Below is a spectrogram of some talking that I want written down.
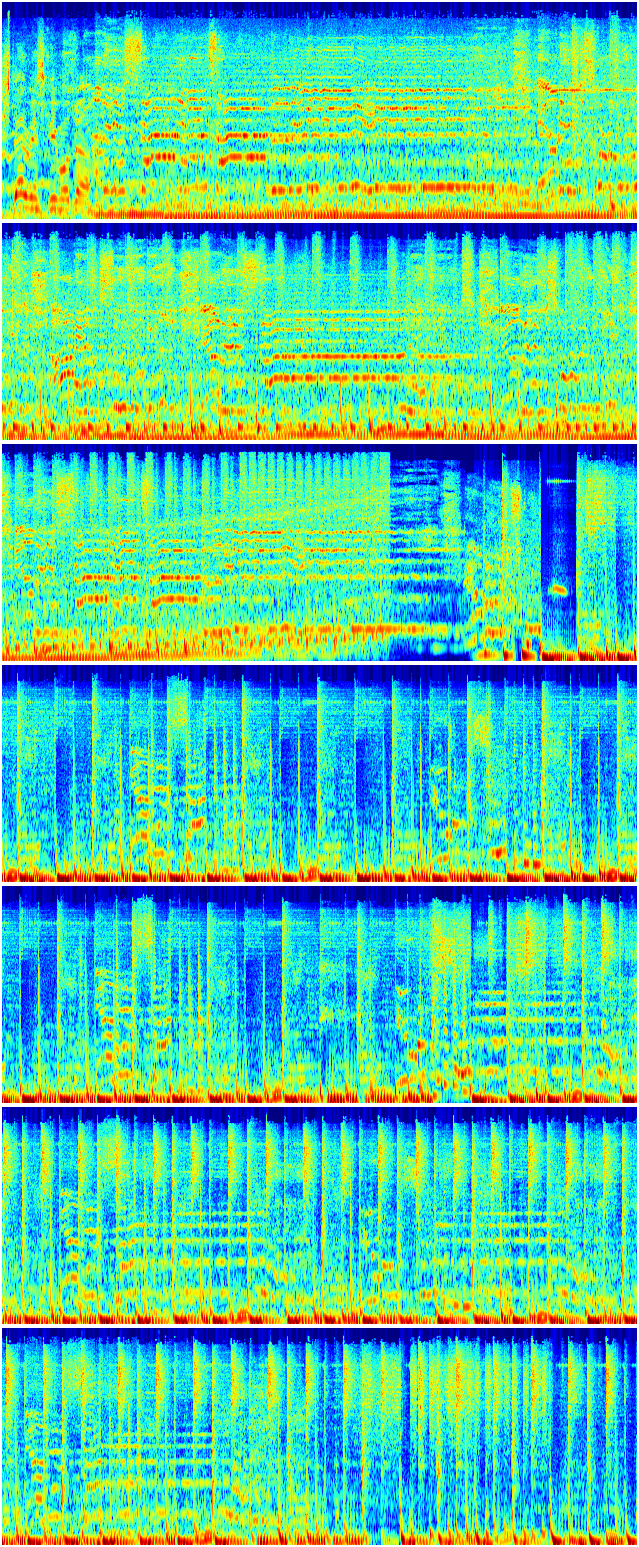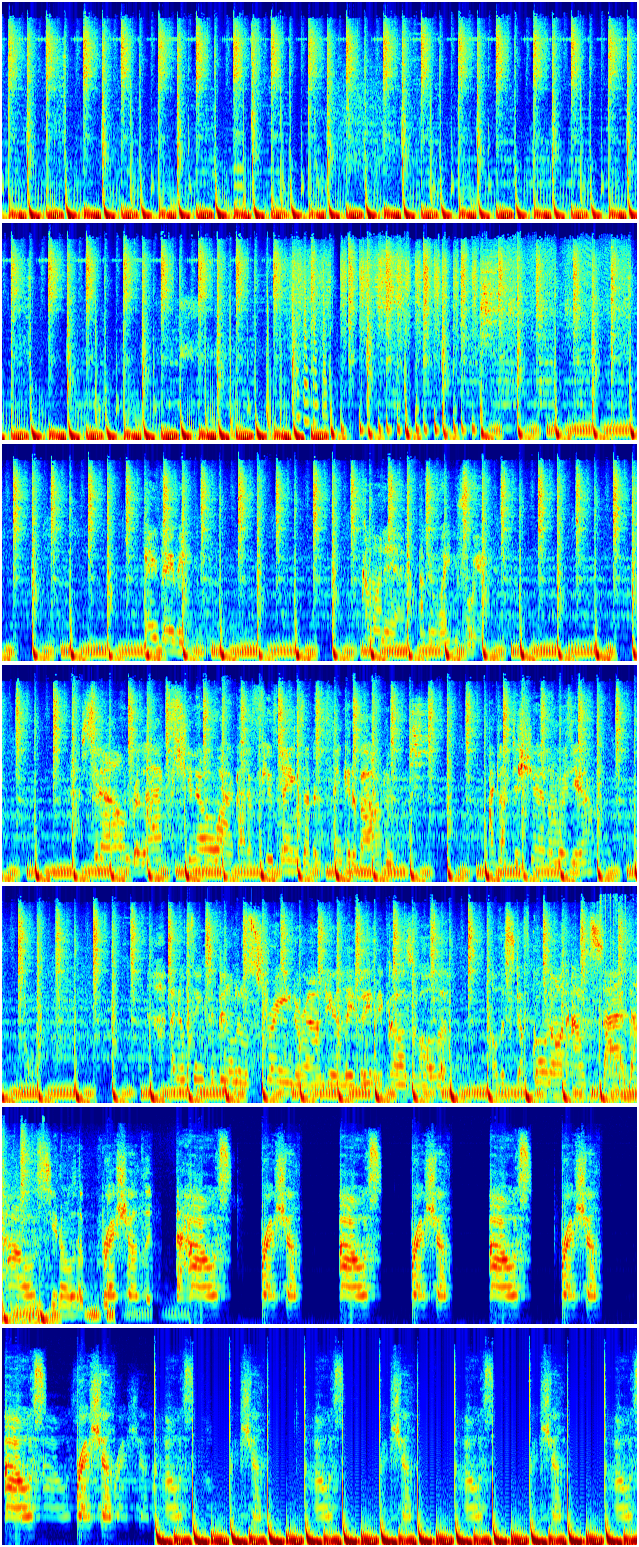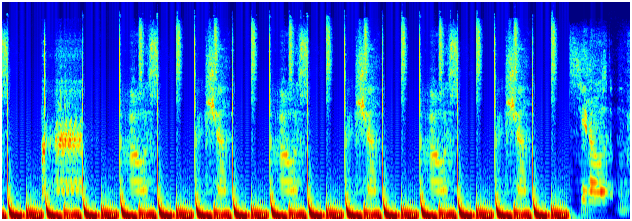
Štervinski mudra. Modra. things I've been thinking about, and I'd like to share them with you. I know things have been a little strained around here lately because of all the all the stuff going on outside the house. You know, the pressure, the the house, pressure, house, pressure, house, pressure, house, pressure, house, pressure.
